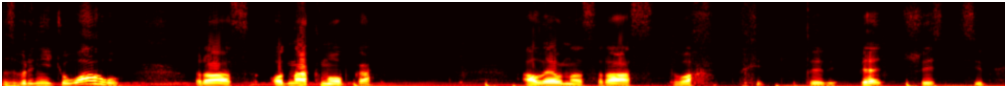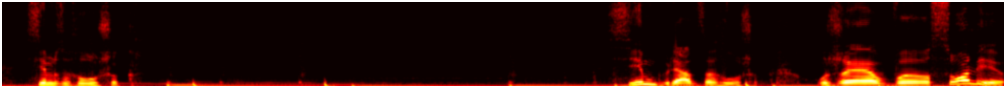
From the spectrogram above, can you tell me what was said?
Зверніть увагу, раз, одна кнопка. Але у нас раз, два, три, чотири, п'ять, шість, сім. Сім заглушок. Сім в ряд заглушок. Уже в солі е,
